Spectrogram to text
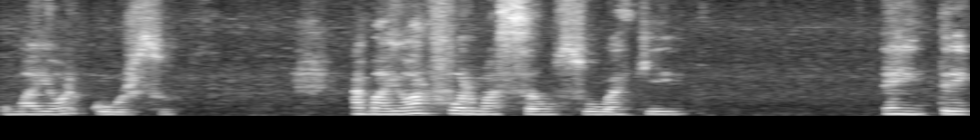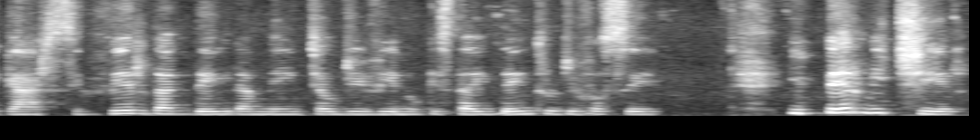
o maior curso, a maior formação sua aqui é entregar-se verdadeiramente ao divino que está aí dentro de você e permitir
